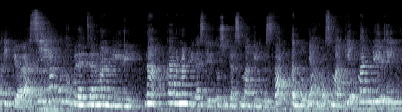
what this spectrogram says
ketiga, siap untuk belajar mandiri. Nah, karena di SD itu sudah semakin besar, tentunya harus semakin mandiri.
